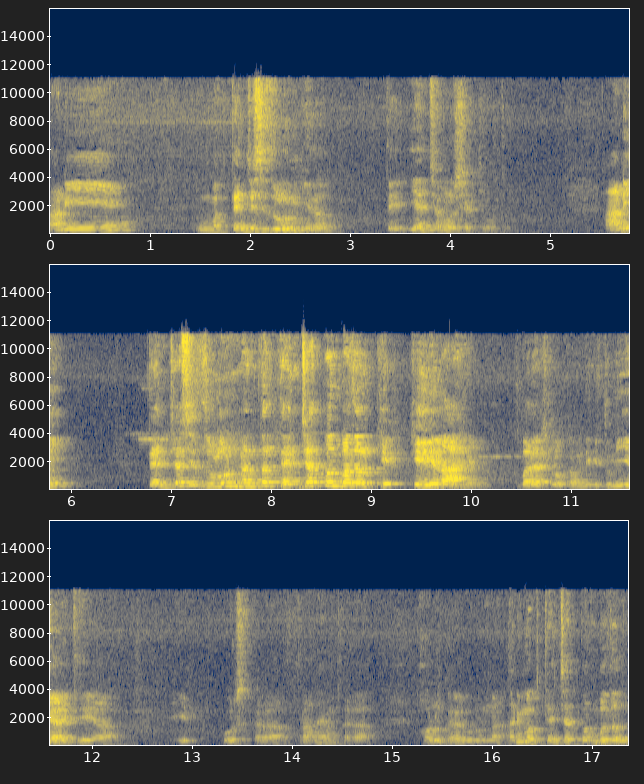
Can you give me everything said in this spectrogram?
आणि मग त्यांच्याशी जुळून घेणं ते यांच्यामुळे शक्य होतं. आणि त्यांच्याशी जुळून नंतर त्यांच्यात पण बदल के केलेला आहे. बऱ्याच लोकांमध्ये की तुम्ही या इथे या हे कोर्स करा प्राणायाम करा फॉलो करा गुरूंना. आणि मग त्यांच्यात पण बदल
